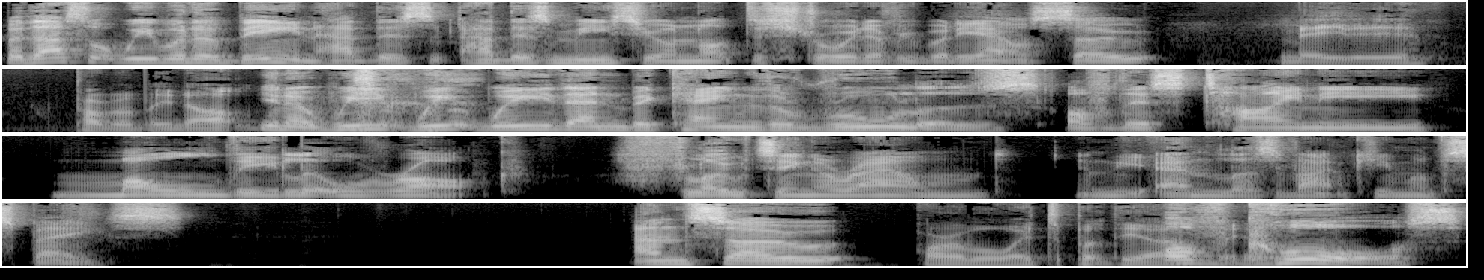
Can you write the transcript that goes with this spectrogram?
But that's what we would have been had this had this meteor not destroyed everybody else. So maybe, probably not. you know, we we we then became the rulers of this tiny, moldy little rock floating around in the endless vacuum of space. And so, Horrible way to put the. Earth, of course,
